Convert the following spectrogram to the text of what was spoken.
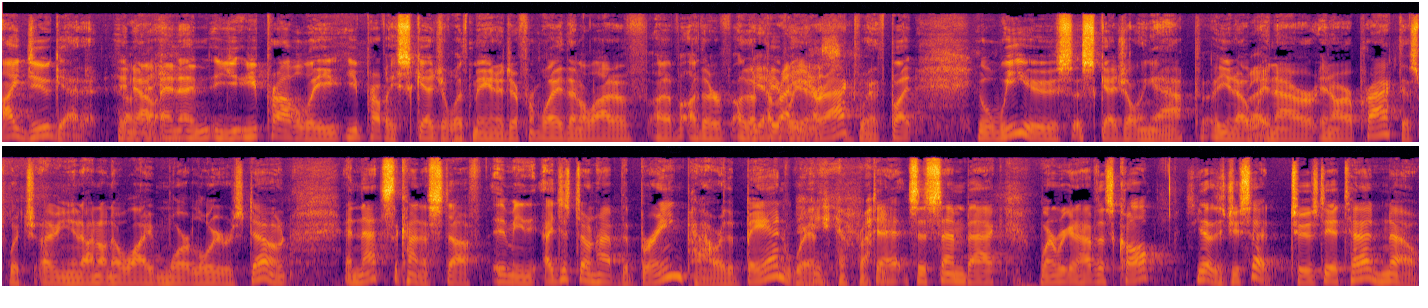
I do get it, you okay. know, and, and you, you, probably you probably schedule with me in a different way than a lot of, of other other yeah, people right, you yes. interact with. But you know, we use a scheduling app, you know, right. in our in our practice, which I mean, I don't know why more lawyers don't. And that's the kind of stuff. I mean, I just don't have the brain power, the bandwidth yeah, right. to, to send back. When are we going to have this call? Yeah, as you said, Tuesday at ten? No.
